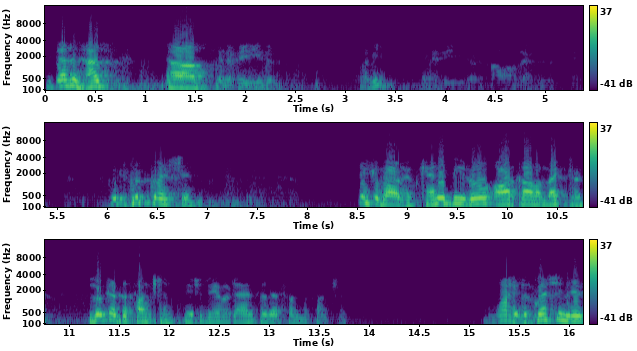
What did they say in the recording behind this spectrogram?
It doesn't have, uh, Can it be either? sorry? Can it be a column vector? Good, good question. Think about it. Can it be row or column vector? Look at the function. You should be able to answer that from the function. Why? The question is,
